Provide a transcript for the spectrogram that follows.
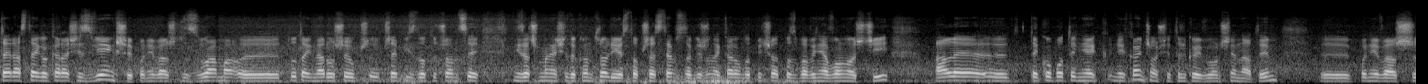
teraz ta jego kara się zwiększy, ponieważ złama, y, tutaj naruszył przepis dotyczący niezatrzymania się do kontroli. Jest to przestępstwo zagrożone karą do 5 lat pozbawienia wolności, ale y, te kłopoty nie, nie kończą się tylko i wyłącznie na tym, ponieważ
